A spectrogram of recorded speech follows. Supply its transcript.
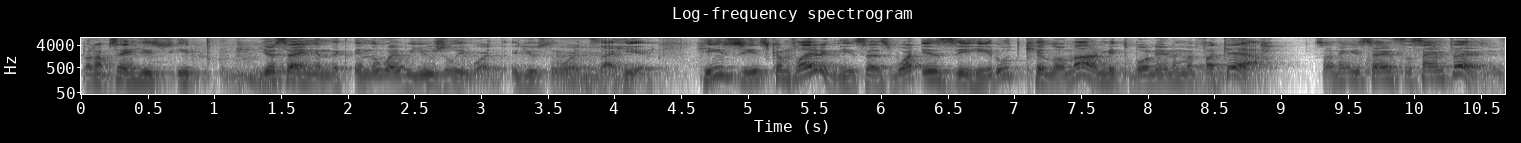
But I'm saying he's he, you're saying in the in the way we usually word, use the word mm-hmm. zahir he's he's conflating. He says, "What is zihirut kilomar mitbonen mefakeh?" So I think he's saying it's the same thing.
